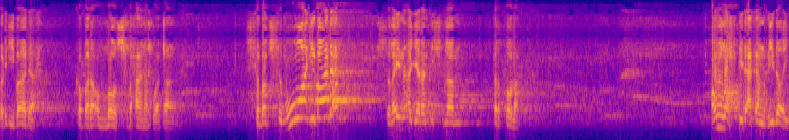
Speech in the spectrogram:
Beribadah kepada Allah subhanahu wa ta'ala. Sebab semua ibadah selain ajaran Islam tertolak. Allah tidak akan ridai.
